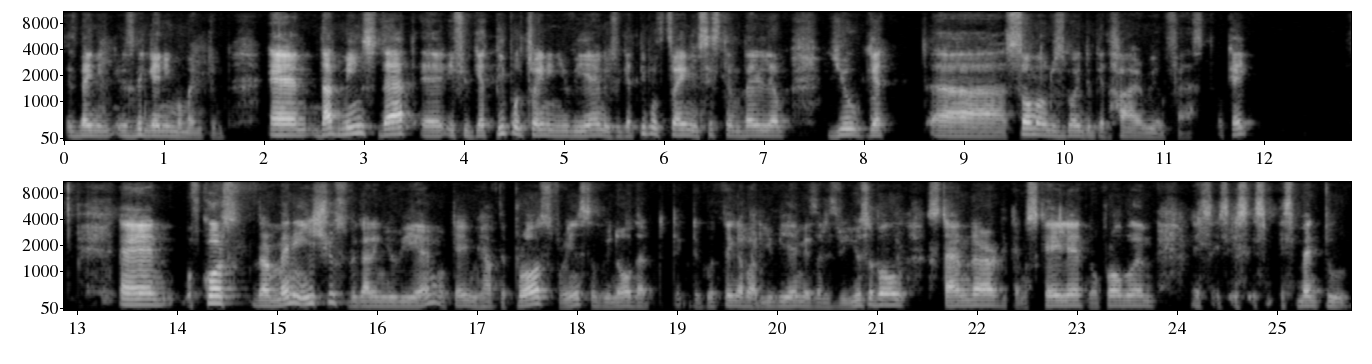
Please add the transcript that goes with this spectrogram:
it's, been, it's been gaining momentum. And that means that uh, if you get people training UVM, if you get people training system Verilog, you get uh, someone who's going to get hired real fast. Okay. And of course, there are many issues regarding UVM. Okay, we have the pros. For instance, we know that the, the, good thing about UVM is that it's reusable, standard. You can scale it, no problem. It's it's, it's, it's meant to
